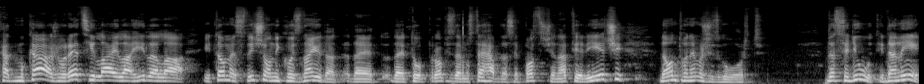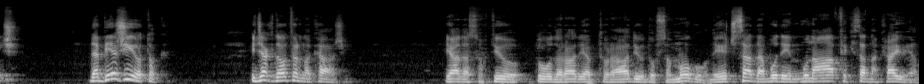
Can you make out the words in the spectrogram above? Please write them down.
kad mu kažu reci la ila ilala i tome slično, oni koji znaju da, da, je, da je to propis, da je mu stehab da se postiče na te riječi, da on to ne može izgovoriti. Da se ljuti, da neće. Da bježi od toga. I džak da otvorno kaže ja da sam htio to da radi, ja to radio dok sam mogu. Neću sad da budem munafik sad na kraju, jel?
